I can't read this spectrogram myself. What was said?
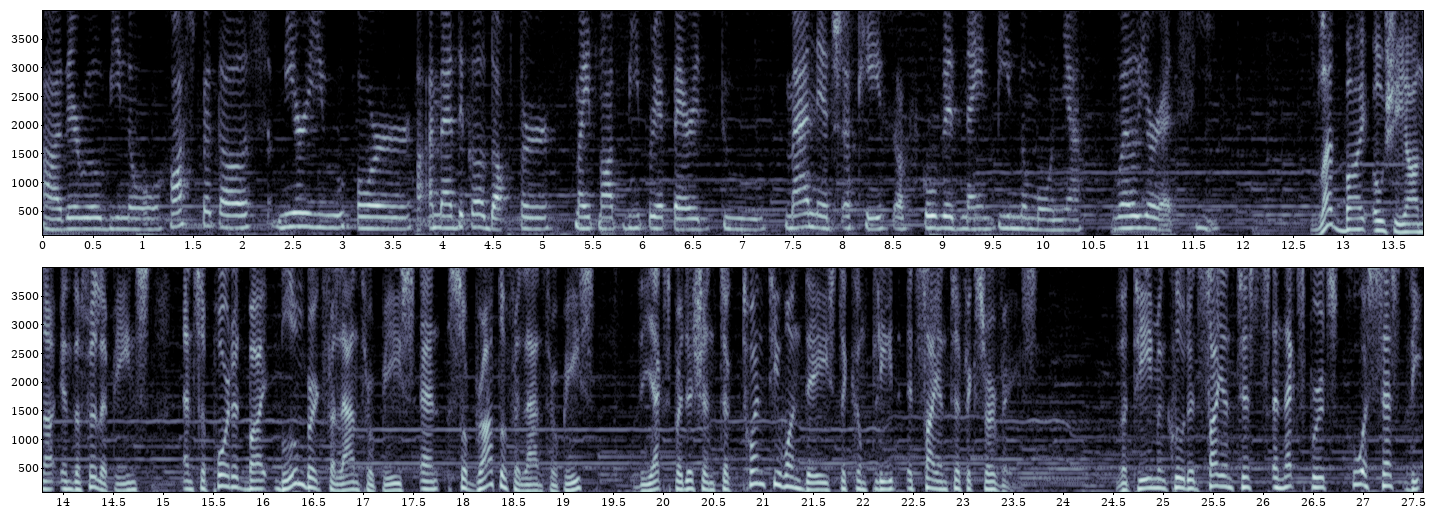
uh, there will be no hospitals near you, or a medical doctor might not be prepared to manage a case of COVID 19 pneumonia while you're at sea. Led by Oceana in the Philippines and supported by Bloomberg Philanthropies and Sobrato Philanthropies, the expedition took 21 days to complete its scientific surveys. The team included scientists and experts who assessed the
